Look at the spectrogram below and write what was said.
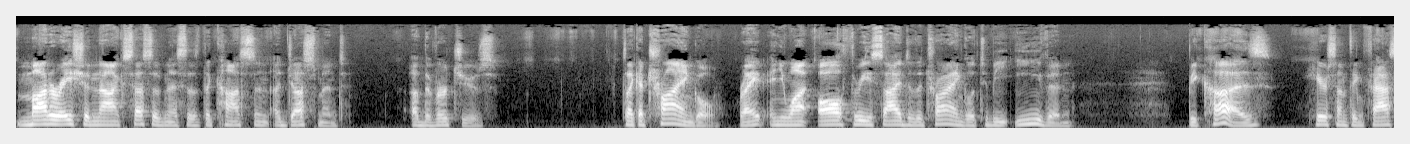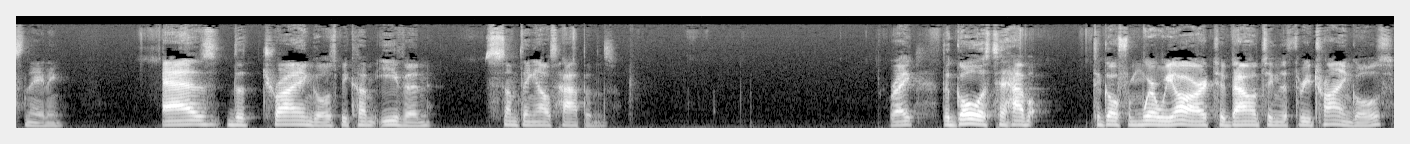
moderation, non excessiveness is the constant adjustment of the virtues. It's like a triangle, right? And you want all three sides of the triangle to be even because here's something fascinating. As the triangles become even, something else happens. Right? The goal is to have to go from where we are to balancing the three triangles,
